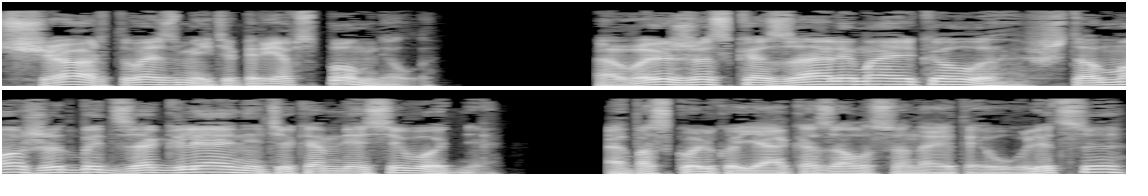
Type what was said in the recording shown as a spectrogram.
Черт возьми, теперь я вспомнил. А вы же сказали, Майкл, что, может быть, заглянете ко мне сегодня. А поскольку я оказался на этой улице...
